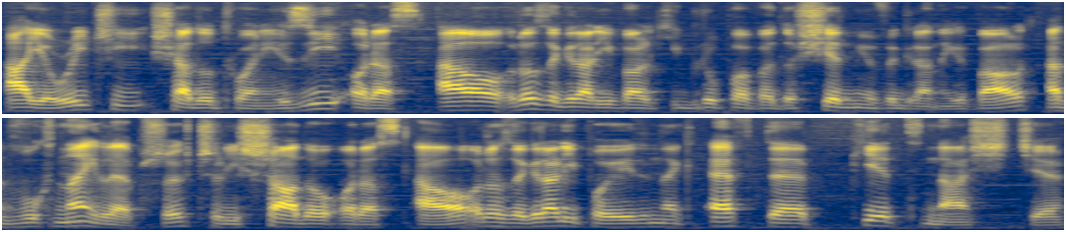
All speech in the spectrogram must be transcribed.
Ayo Richie, Shadow 20Z oraz AO rozegrali walki grupowe do siedmiu wygranych walk, a dwóch najlepszych, czyli Shadow oraz AO, rozegrali pojedynek FT15.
